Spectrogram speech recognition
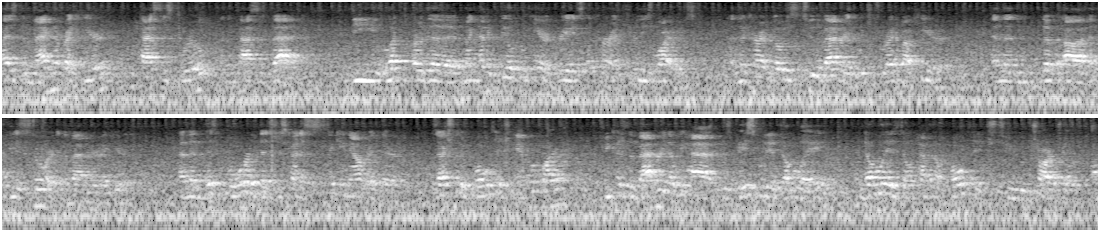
as the magnet right here passes through and then passes back, the elect- or the magnetic field from here creates a current through these wires, and the current goes to the battery, which is right about here, and then the uh, energy is stored in the battery right here. And then this board that's just kind of sticking out right there is actually a voltage amplifier because the battery that we have is basically a double A, and double A's don't have enough voltage to charge a, a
